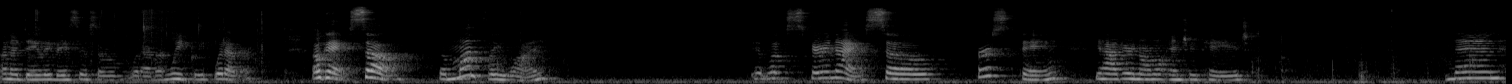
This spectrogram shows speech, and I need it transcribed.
on a daily basis or whatever, weekly, whatever. Okay, so the monthly one, it looks very nice. So first thing, you have your normal entry page. Then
